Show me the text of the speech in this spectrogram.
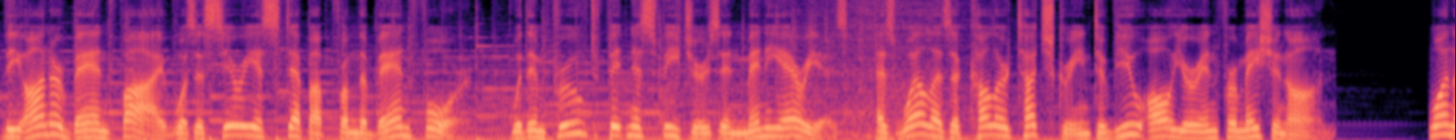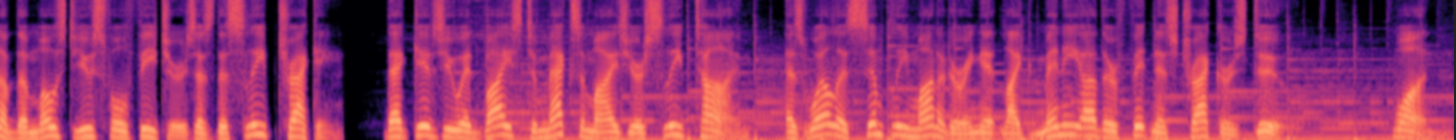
The Honor Band 5 was a serious step up from the Band 4, with improved fitness features in many areas, as well as a color touchscreen to view all your information on. One of the most useful features is the sleep tracking, that gives you advice to maximize your sleep time, as well as simply monitoring it like many other fitness trackers do. 1.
